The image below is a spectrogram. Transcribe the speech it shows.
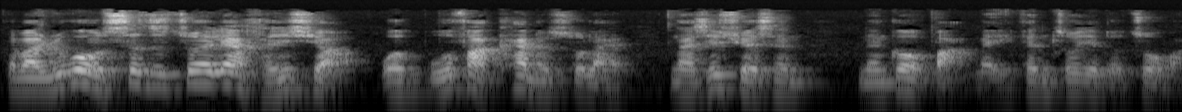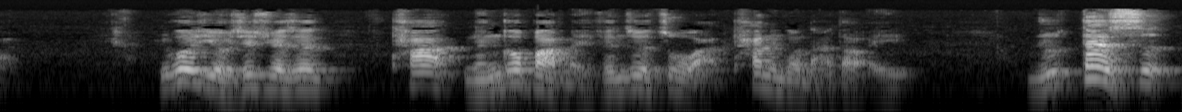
对吧？如果我设置作业量很小，我无法看得出来哪些学生能够把每份作业都做完。如果有些学生他能够把每份作业做完，他能够拿到 A，如但是。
